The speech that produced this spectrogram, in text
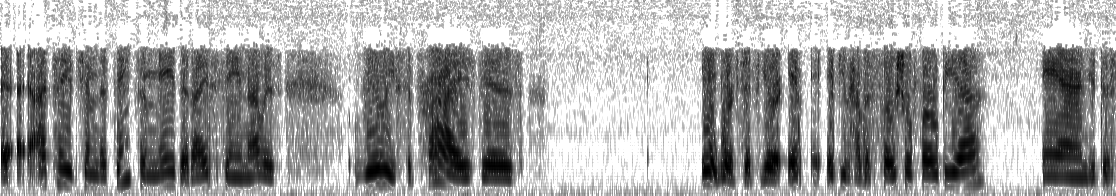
I, I tell you, Jim, the thing for me that I've seen, I was really surprised is it works if you're if if you have a social phobia and you're just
